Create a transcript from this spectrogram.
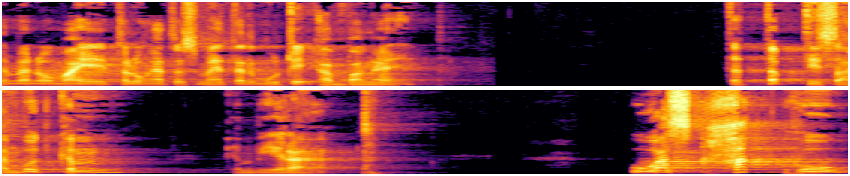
Omai telung atus meter mudik gampang aja. Tetap disambut gem, gembira. Was hakhu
